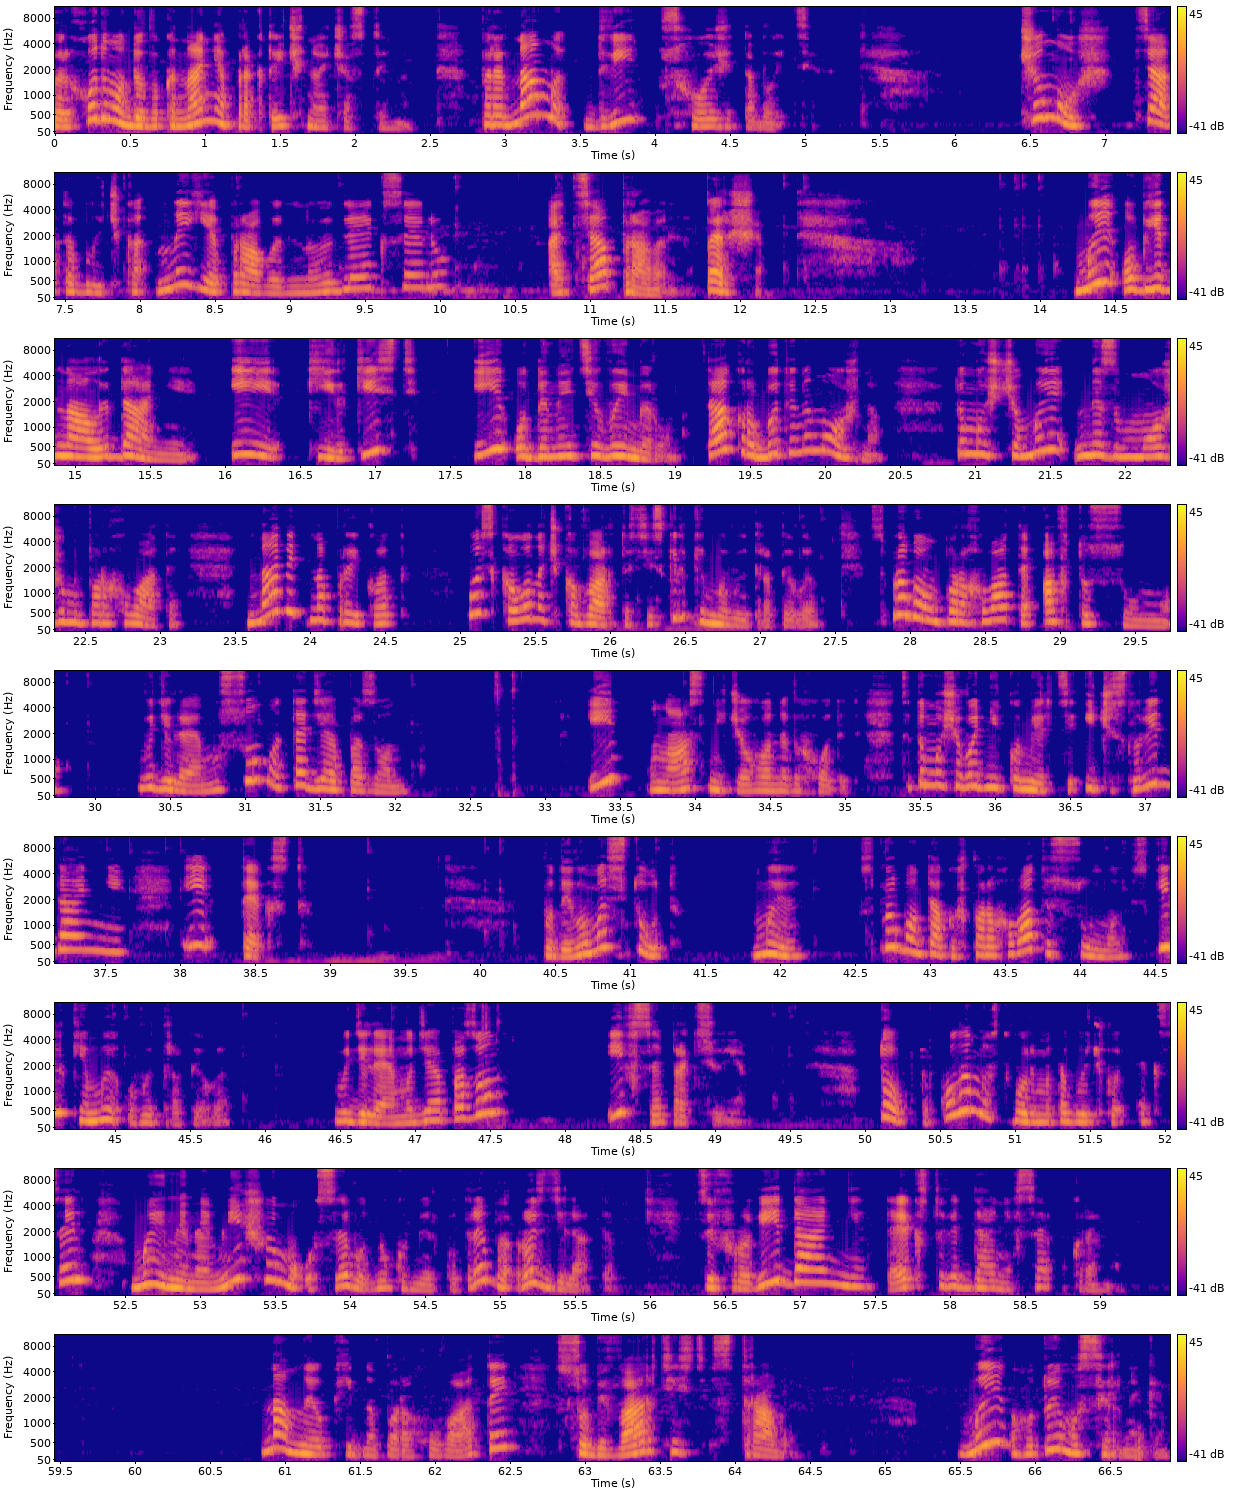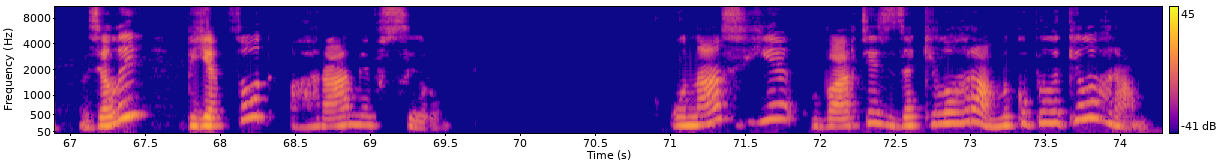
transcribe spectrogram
Переходимо до виконання практичної частини. Перед нами дві схожі таблиці. Чому ж ця табличка не є правильною для Excel, а ця правильна? Перше. Ми об'єднали дані і кількість, і одиниці виміру. Так робити не можна, тому що ми не зможемо порахувати. Навіть, наприклад, ось колоночка вартості, скільки ми витратили. Спробуємо порахувати автосуму. Виділяємо суму та діапазон. І у нас нічого не виходить. Це тому, що в одній комірці і числові дані, і текст. Подивимось тут. Ми спробуємо також порахувати суму, скільки ми витратили. Виділяємо діапазон і все працює. Тобто, коли ми створюємо табличку Excel, ми не намішуємо усе в одну комірку. Треба розділяти цифрові дані, текстові дані, все окремо. Нам необхідно порахувати собівартість страви. Ми готуємо сирники. Взяли 500 грамів сиру. У нас є вартість за кілограм. Ми купили кілограм.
